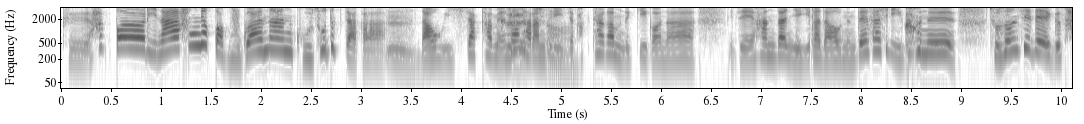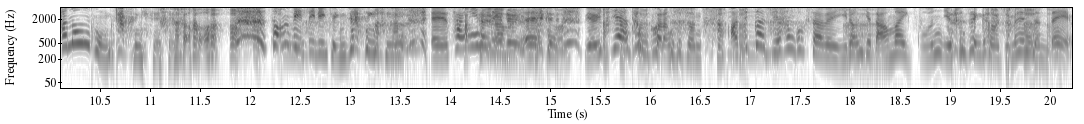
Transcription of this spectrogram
그 학벌이나 학력과 무관한 고소득자가 음. 나오기 시작하면서 그렇죠. 사람들이 이제 박탈감을 느끼거나 이제 한다는 얘기가 나오는데 사실 이거는 조선시대 그 산업공상에서 선비들이 굉장히 예, 상인들을 예, 멸시하던 거랑도 전 아직까지 한국 사회에 이런 게 아. 남아있군 이런 생각을 좀 했는데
